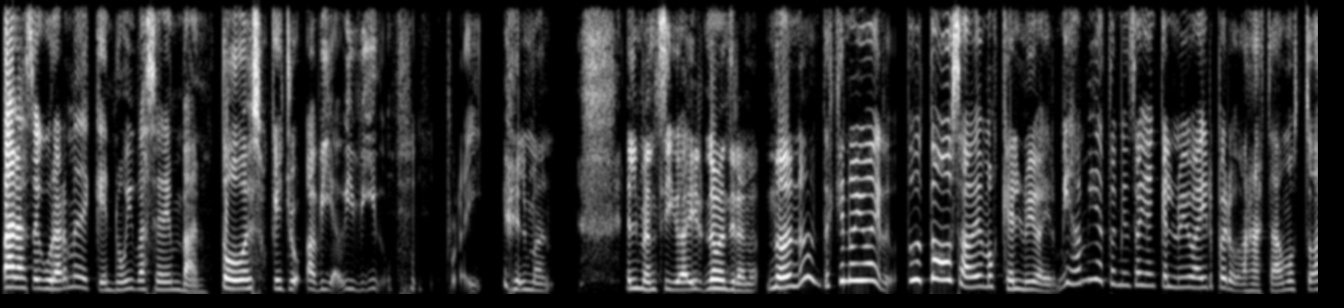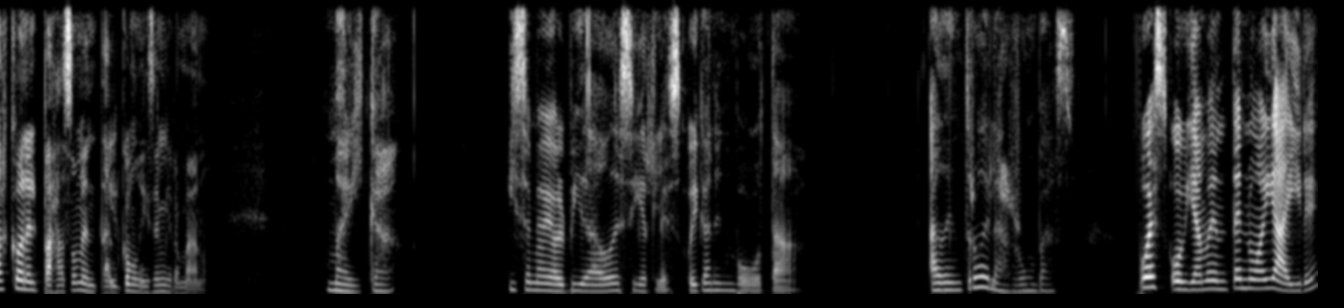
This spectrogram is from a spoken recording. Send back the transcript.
para asegurarme de que no iba a ser en vano todo eso que yo había vivido por ahí. El man, el man sí iba a ir. No, mentira, no. No, no, es que no iba a ir. Todos sabemos que él no iba a ir. Mis amigas también sabían que él no iba a ir, pero ajá, estábamos todas con el pajazo mental, como dice mi hermano. Marica, y se me había olvidado decirles, oigan en Bogotá, adentro de las rumbas, pues obviamente no hay aire,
